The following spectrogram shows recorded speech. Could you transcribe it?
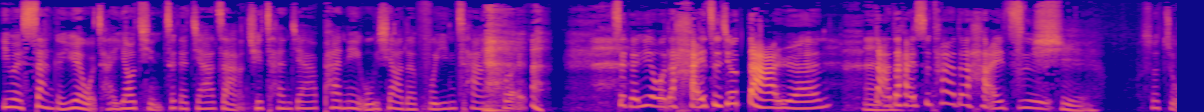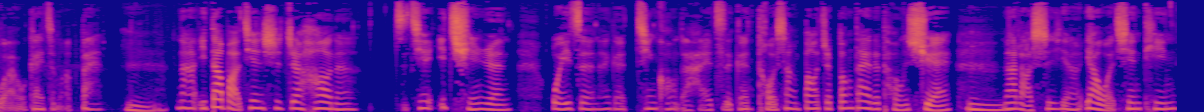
因为上个月我才邀请这个家长去参加叛逆无效的福音餐会，这个月我的孩子就打人，嗯、打的还是他的孩子。是，我说主啊，我该怎么办？嗯，那一到保健室之后呢，只见一群人。围着那个惊恐的孩子，跟头上包着绷带的同学，嗯，那老师要要我先听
